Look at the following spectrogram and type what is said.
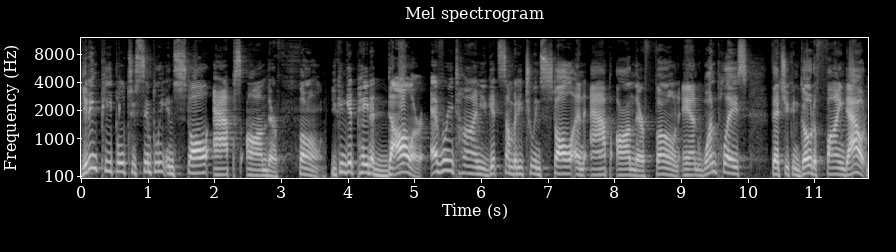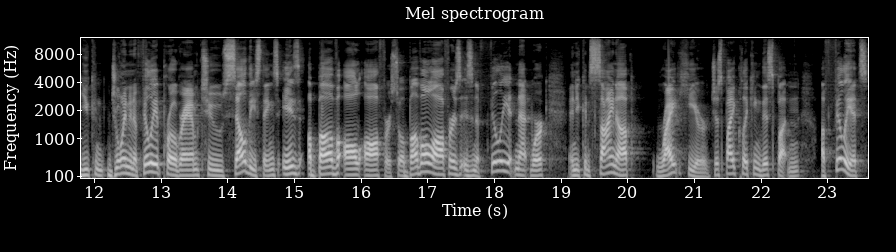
getting people to simply install apps on their phone. You can get paid a dollar every time you get somebody to install an app on their phone. And one place that you can go to find out you can join an affiliate program to sell these things is Above All Offers. So Above All Offers is an affiliate network and you can sign up right here just by clicking this button, affiliates,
